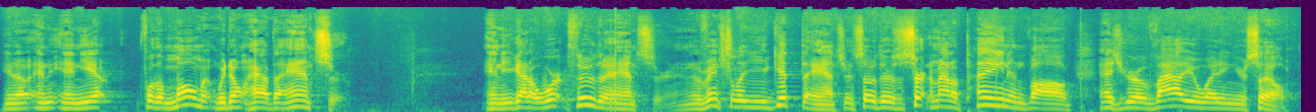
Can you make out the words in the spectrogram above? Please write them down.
you know, and, and yet for the moment we don't have the answer. And you got to work through the answer. And eventually you get the answer. And so there's a certain amount of pain involved as you're evaluating yourself.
